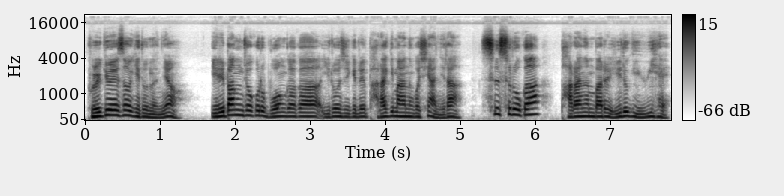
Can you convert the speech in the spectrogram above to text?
불교에서 기도는요, 일방적으로 무언가가 이루어지기를 바라기만 하는 것이 아니라 스스로가 바라는 바를 이루기 위해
